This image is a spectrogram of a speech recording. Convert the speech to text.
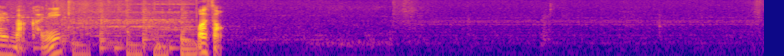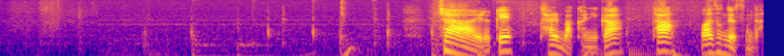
탈마카니 완성! 자, 이렇게 탈마카니가 다 완성되었습니다.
